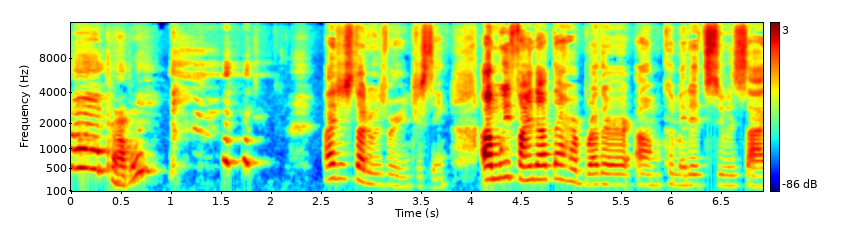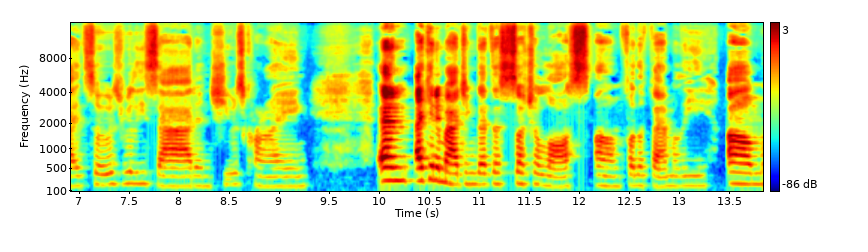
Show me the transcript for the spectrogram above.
Oh, probably. I just thought it was very interesting. Um, we find out that her brother um committed suicide, so it was really sad, and she was crying. And I can imagine that that's such a loss um, for the family. Um,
